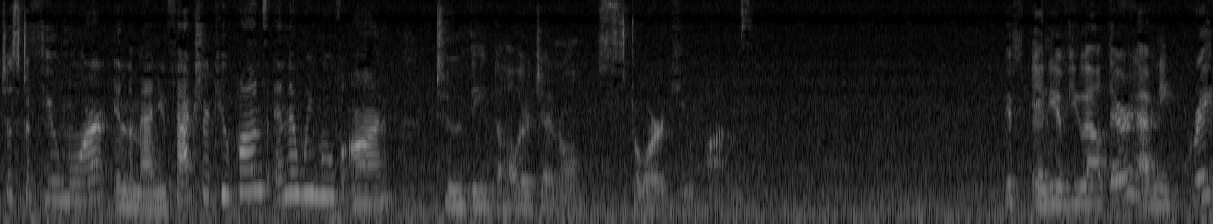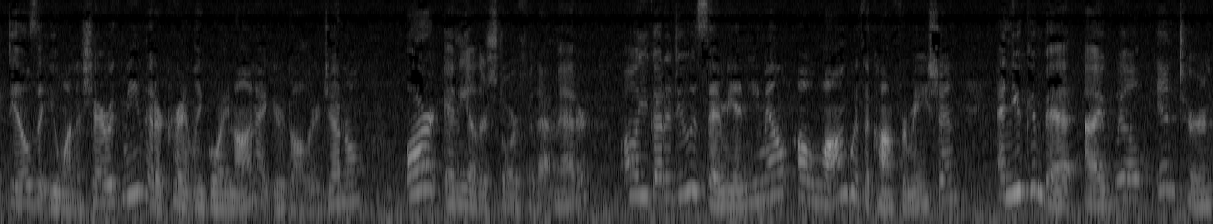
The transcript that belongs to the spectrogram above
Just a few more in the manufacturer coupons, and then we move on to the Dollar General store coupons. If any of you out there have any great deals that you want to share with me that are currently going on at your Dollar General or any other store for that matter, all you gotta do is send me an email along with a confirmation and you can bet I will in turn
